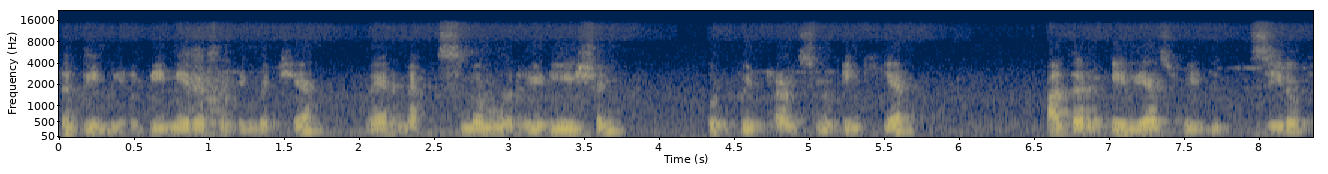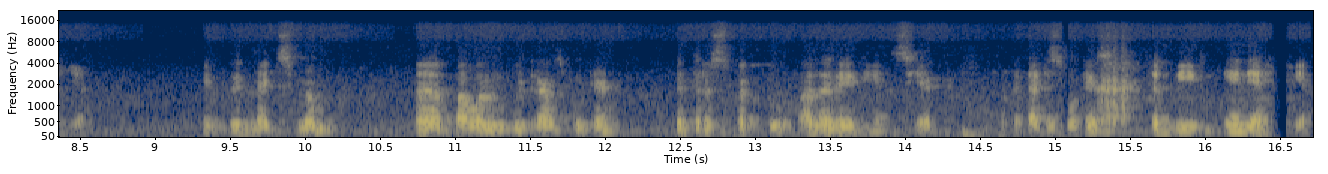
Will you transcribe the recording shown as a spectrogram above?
the beam area. Beam area is something which here where maximum radiation would be transmitting here. Other areas will be zero here. Okay, with maximum power will be transmitted with respect to other areas here. Okay, that is what is the beam area here.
